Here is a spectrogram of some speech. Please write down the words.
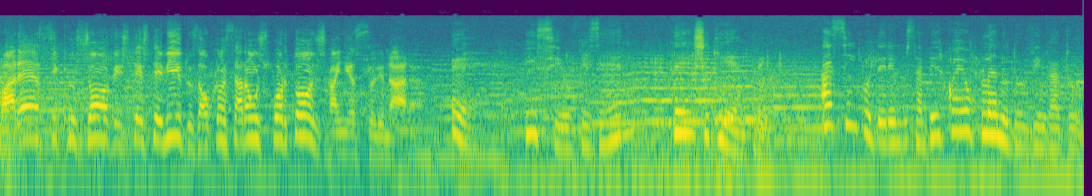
Parece que os jovens destemidos alcançarão os portões, Rainha Solinara. É, e se o fizerem, deixe que entrem. Assim poderemos saber qual é o plano do Vingador.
